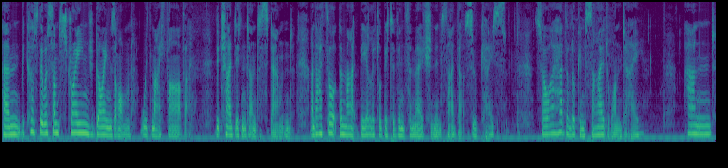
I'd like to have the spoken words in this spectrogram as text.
um, because there were some strange goings on with my father which I didn't understand. And I thought there might be a little bit of information inside that suitcase. So I had a look inside one day and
